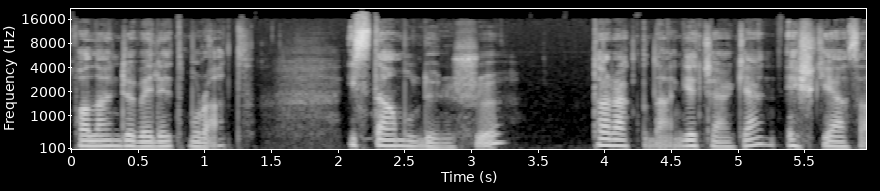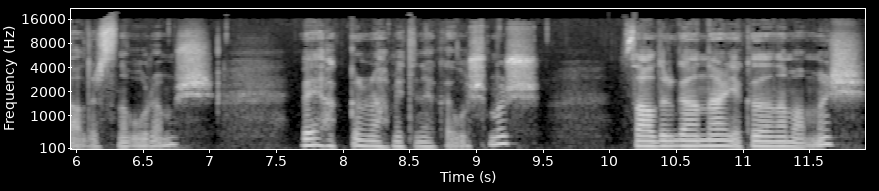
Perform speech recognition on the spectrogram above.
falanca velet Murat İstanbul dönüşü Taraklı'dan geçerken eşkıya saldırısına uğramış ve hakkın rahmetine kavuşmuş. Saldırganlar yakalanamamış.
